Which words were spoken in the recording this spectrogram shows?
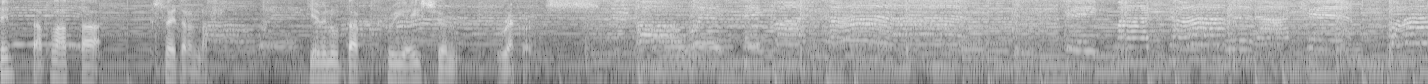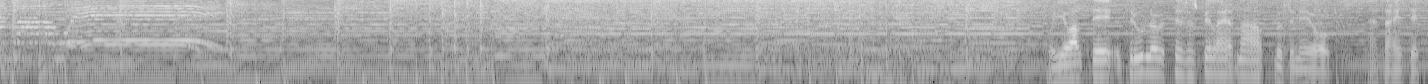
fymta plata sveitarannar gefin út af Creation Records ég valdi þrjú lög til þess að spila hérna af plötunni og þetta heitir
